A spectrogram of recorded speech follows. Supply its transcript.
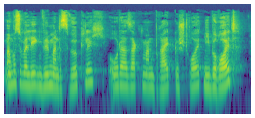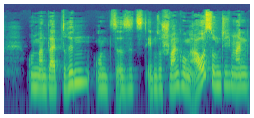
man muss überlegen, will man das wirklich oder sagt man breit gestreut, nie bereut und man bleibt drin und sitzt eben so Schwankungen aus und ich meine,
